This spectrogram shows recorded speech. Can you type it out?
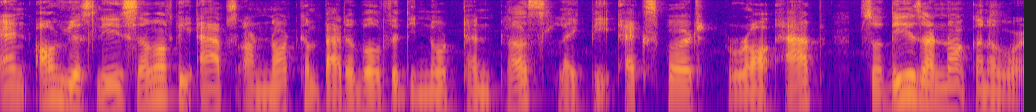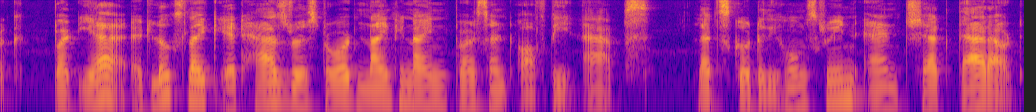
And obviously some of the apps are not compatible with the Note 10 Plus like the Expert RAW app, so these are not gonna work. But yeah, it looks like it has restored 99% of the apps. Let's go to the home screen and check that out.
